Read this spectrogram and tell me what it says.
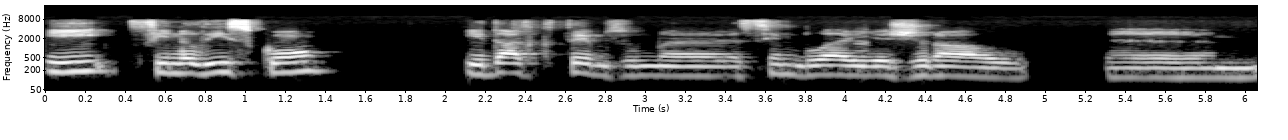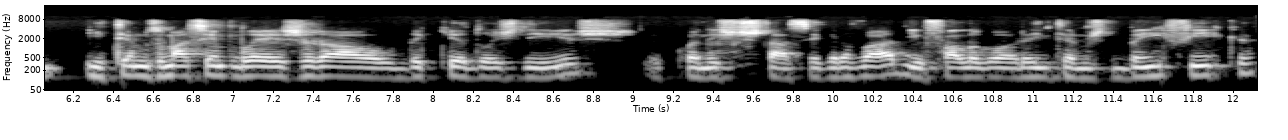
e finalizo com, e dado que temos uma Assembleia Geral um, e temos uma Assembleia Geral daqui a dois dias, quando isto está a ser gravado, e eu falo agora em termos de Benfica,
